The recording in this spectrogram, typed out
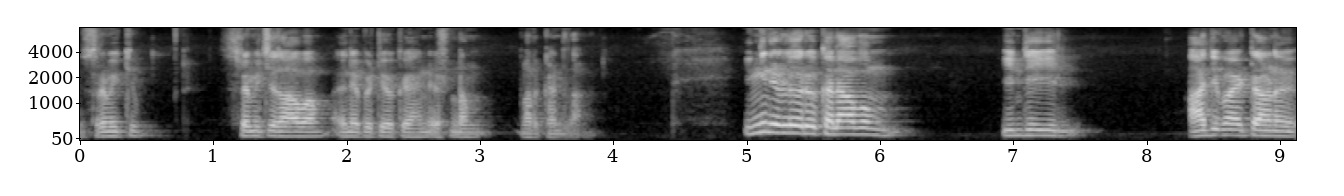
ശ്രമിക്കും. ശ്രമിച്ചതാവാം. അതിനെപ്പറ്റിയൊക്കെ അന്വേഷണം നടക്കേണ്ടതാണ് ഇങ്ങനെയുള്ള ഒരു കലാപം ഇന്ത്യയിൽ ആദ്യമായിട്ടാണ്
